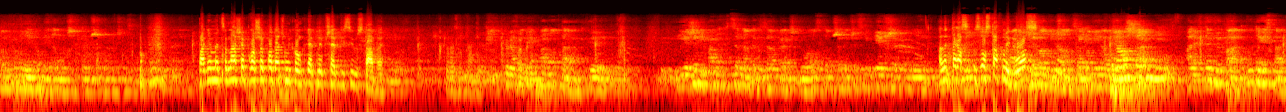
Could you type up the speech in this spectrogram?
to powinien powiadomić w tym przewodniczący. Panie mecenasie, proszę podać mi konkretny przepis i ustawę. Powiem panu tak, jeżeli pan chce nawet zabrać głos, to przede wszystkim pierwsze powinien... Ale teraz zostawmy głos. Przewodnicząca powinna ale w tym wypadku to jest tak,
